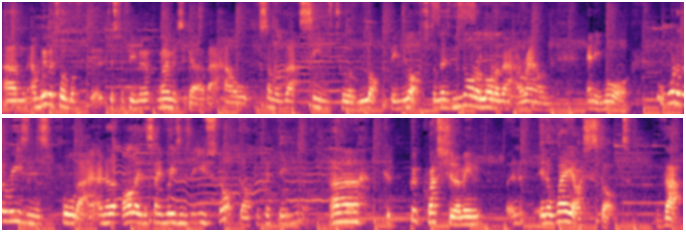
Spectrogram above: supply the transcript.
Um, and we were talking just a few moments ago about how some of that seems to have lo- been lost, and there's not a lot of that around anymore. What are the reasons for that, and are are they the same reasons that you stopped after 15 years? Uh, good, good question. I mean, in, in a way, I stopped that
